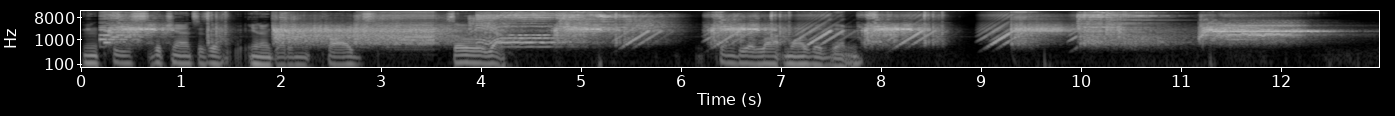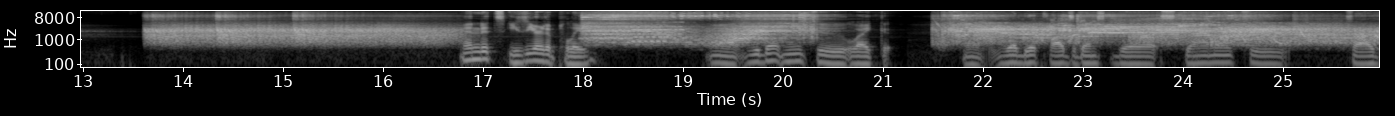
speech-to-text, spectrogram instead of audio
increase the chances of, you know, getting cards. So, yeah. Can do a lot more with them. and it's easier to play. Uh, you don't need to like uh, rub your cards against the scanner to charge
